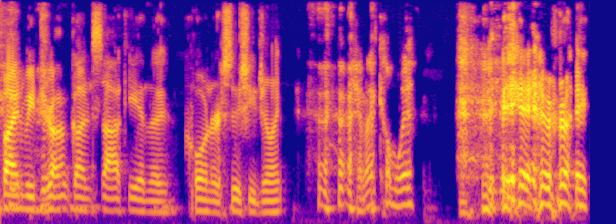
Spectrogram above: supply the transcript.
Find me drunk on sake in the corner sushi joint. Can I come with? yeah, right.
